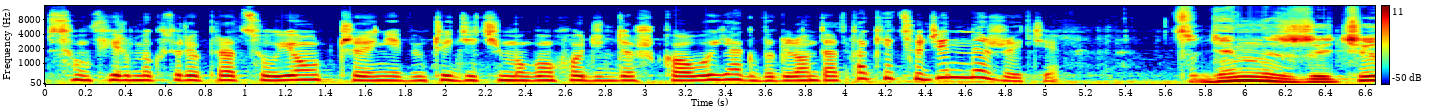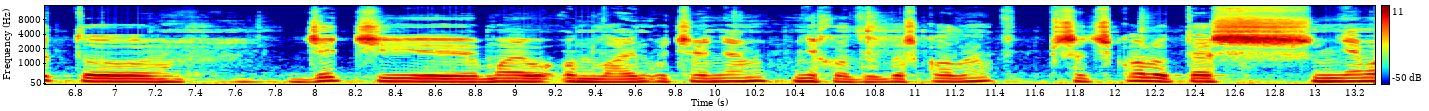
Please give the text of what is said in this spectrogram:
są firmy, które pracują, czy nie wiem, czy dzieci mogą chodzić do szkoły? Jak wygląda takie codzienne życie? Codzienne życie to dzieci mają online uczenia, nie chodzą do szkoły. W przedszkolu też nie, ma,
